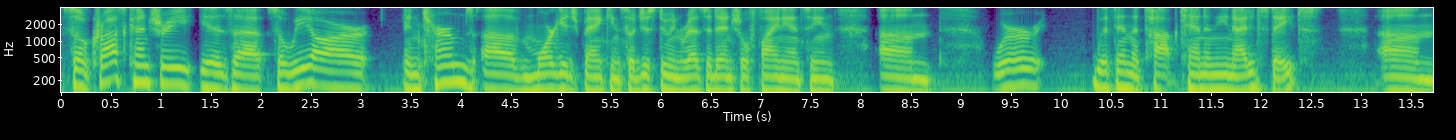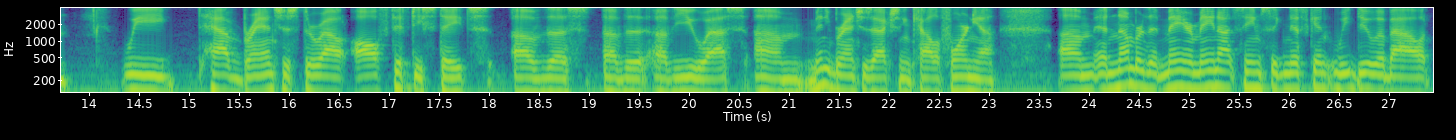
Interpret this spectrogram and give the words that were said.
So cross country is uh, so we are in terms of mortgage banking. So just doing residential financing, um, we're within the top ten in the United States. Um, we have branches throughout all 50 states of the of the of the U.S. Um, many branches actually in California. Um, a number that may or may not seem significant. We do about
